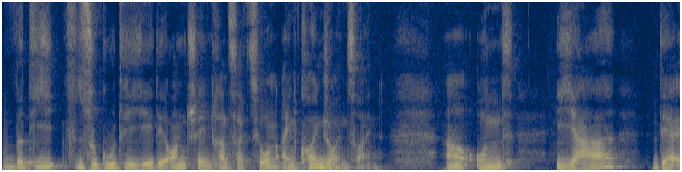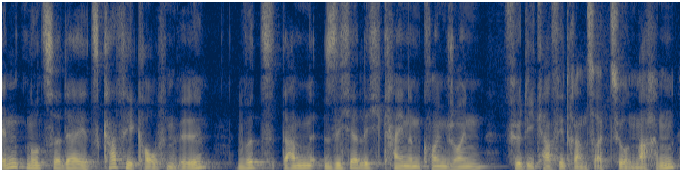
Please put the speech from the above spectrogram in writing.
wird die, so gut wie jede On-Chain-Transaktion ein CoinJoin sein. Ja, und ja, der Endnutzer, der jetzt Kaffee kaufen will, wird dann sicherlich keinen CoinJoin für die Kaffeetransaktion machen,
